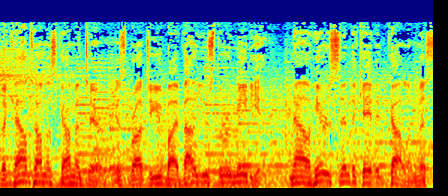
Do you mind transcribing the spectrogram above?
The Cal Thomas Commentary is brought to you by Values Through Media. Now, here's syndicated columnist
